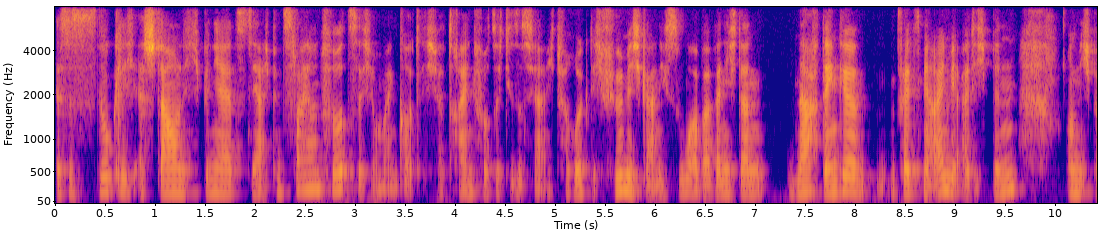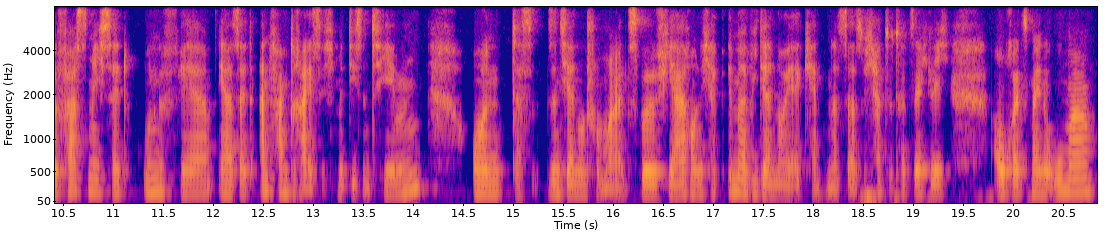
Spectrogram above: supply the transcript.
es ist wirklich erstaunlich. Ich bin ja jetzt, ja, ich bin 42. Oh mein Gott, ich werde 43 dieses Jahr. Echt verrückt. Ich fühle mich gar nicht so. Aber wenn ich dann nachdenke, fällt es mir ein, wie alt ich bin. Und ich befasse mich seit ungefähr, ja, seit Anfang 30 mit diesen Themen. Und das sind ja nun schon mal zwölf Jahre. Und ich habe immer wieder neue Erkenntnisse. Also ich hatte tatsächlich auch als meine Oma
